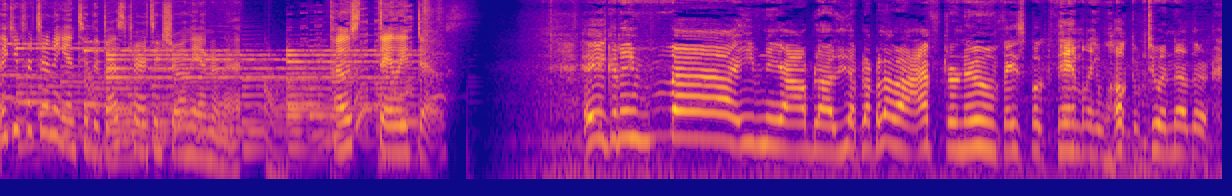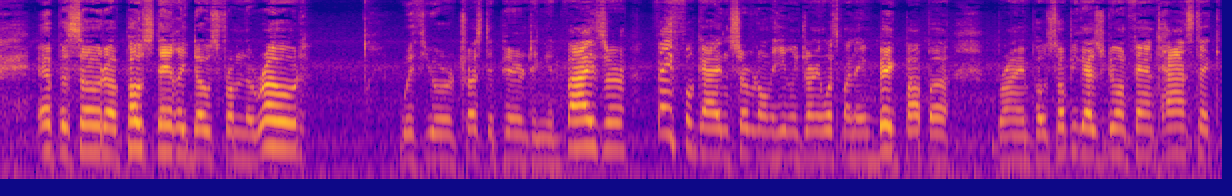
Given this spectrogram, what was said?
Thank you for tuning in to the best parenting show on the internet, Post Daily Dose. Hey, good evening, uh, evening, uh, blah, blah, blah, blah, afternoon, Facebook family. Welcome to another episode of Post Daily Dose from the Road with your trusted parenting advisor, faithful guide, and servant on the healing journey. What's my name? Big Papa Bryan Post. Hope you guys are doing fantastic.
